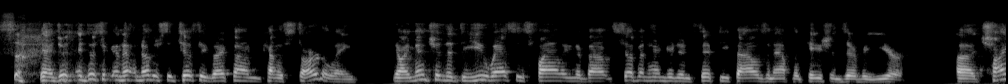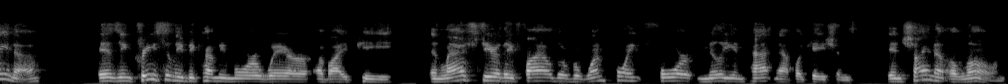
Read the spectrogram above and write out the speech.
so yeah, just, and just another statistic that I found kind of startling. You know, I mentioned that the U.S. is filing about 750,000 applications every year. Uh, China is increasingly becoming more aware of IP and last year, they filed over 1.4 million patent applications in China alone,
